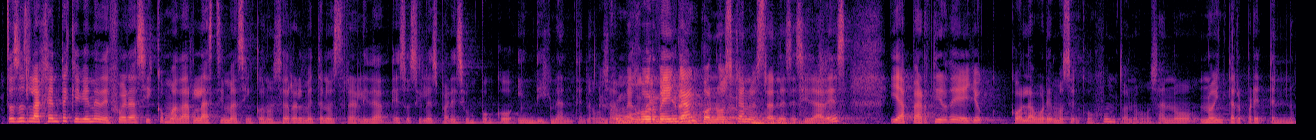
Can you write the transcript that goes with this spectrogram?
Entonces, la gente que viene de fuera así como a dar lástima sin conocer realmente nuestra realidad, eso sí les parece un poco indignante, ¿no? O sea, mejor vengan, conozcan nuestras necesidades y a partir de ello colaboremos en conjunto, ¿no? O sea, no, no interpreten, ¿no?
